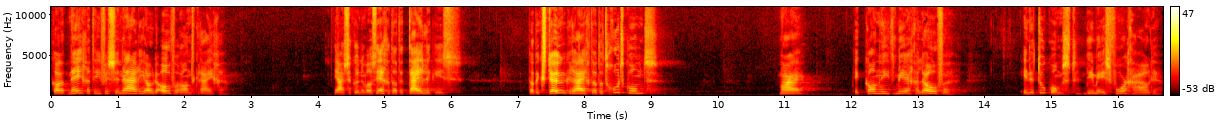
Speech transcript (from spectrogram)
kan het negatieve scenario de overhand krijgen. Ja, ze kunnen wel zeggen dat het tijdelijk is, dat ik steun krijg, dat het goed komt, maar ik kan niet meer geloven in de toekomst die me is voorgehouden.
